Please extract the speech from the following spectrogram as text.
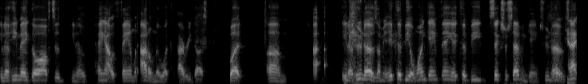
you know he may go off to you know hang out with family. I don't know what Kyrie does, but um, I, you know who knows? I mean, it could be a one game thing. It could be six or seven games. Who knows? Can I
